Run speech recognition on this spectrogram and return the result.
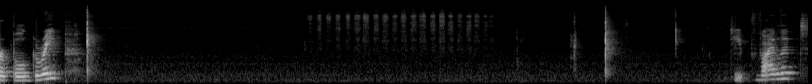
Purple grape. Deep violet.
